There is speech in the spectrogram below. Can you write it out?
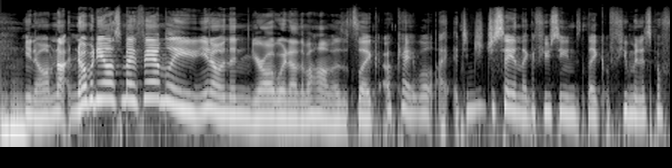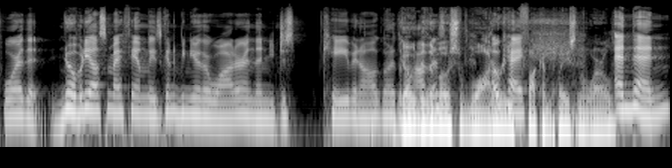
Mm-hmm. You know, I'm not nobody else in my family. You know, and then you're all going down to the Bahamas. It's like, okay, well, I, didn't you just say in like a few scenes, like a few minutes before, that nobody else in my family is going to be near the water, and then you just cave and all go to the Go Bahamas? to the most watery Okay. fucking place in the world. And then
